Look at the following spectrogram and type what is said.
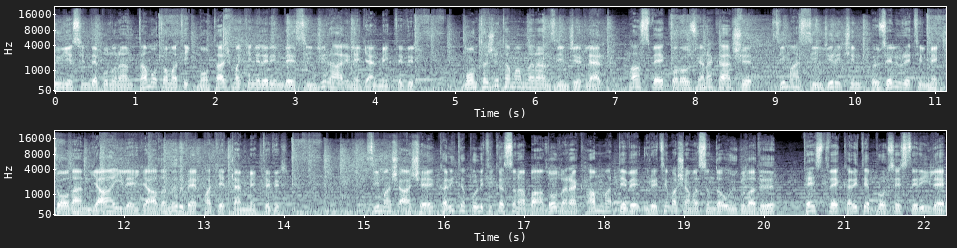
bünyesinde bulunan tam otomatik montaj makinelerinde zincir haline gelmektedir. Montajı tamamlanan zincirler, pas ve korozyona karşı Zimaş zincir için özel üretilmekte olan yağ ile yağlanır ve paketlenmektedir. Zimaş AŞ, kalite politikasına bağlı olarak ham madde ve üretim aşamasında uyguladığı test ve kalite prosesleriyle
